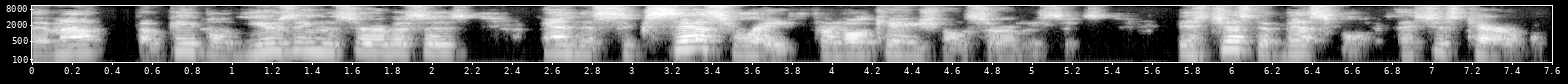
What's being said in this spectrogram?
the amount of people using the services and the success rate for vocational services is just abysmal. It's just terrible.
